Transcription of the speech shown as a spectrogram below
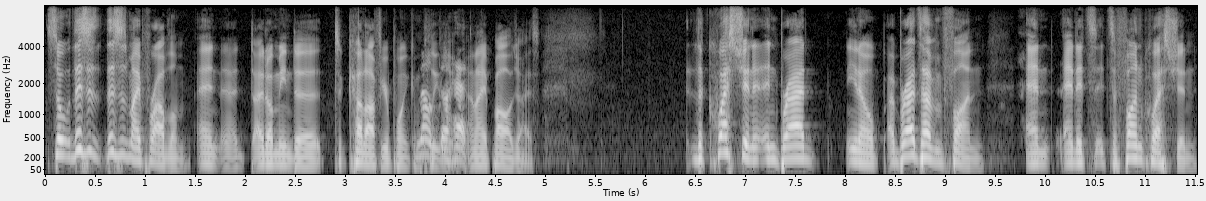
so this is this is my problem, and uh, I don't mean to to cut off your point completely, no, go ahead. and I apologize. The question, and Brad, you know, Brad's having fun and and it's it's a fun question.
